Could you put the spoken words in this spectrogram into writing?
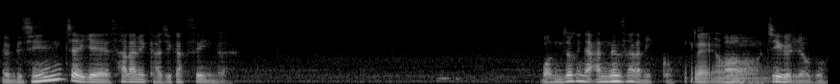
근데 진짜 이게 사람이 가지각색인 거야. 먼저 그냥 앉는 사람 있고, 네. 어, 어. 찍으려고.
